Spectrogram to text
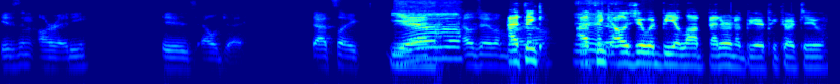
isn't already is LJ. That's like Yeah. LJ Lombardo. I think- I think Yeah. LJ would be a lot better in a BRP car too,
